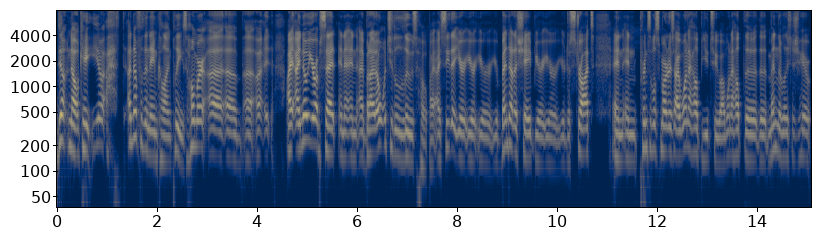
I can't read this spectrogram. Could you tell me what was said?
Don't, no, okay, you know, enough with the name calling, please, Homer. Uh, uh, uh, I, I know you're upset, and and uh, but I don't want you to lose hope. I, I see that you're you're you're you're bent out of shape. You're you're you're distraught, and and Principal Smarters, I want to help you too. I want to help the the mend the relationship here.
